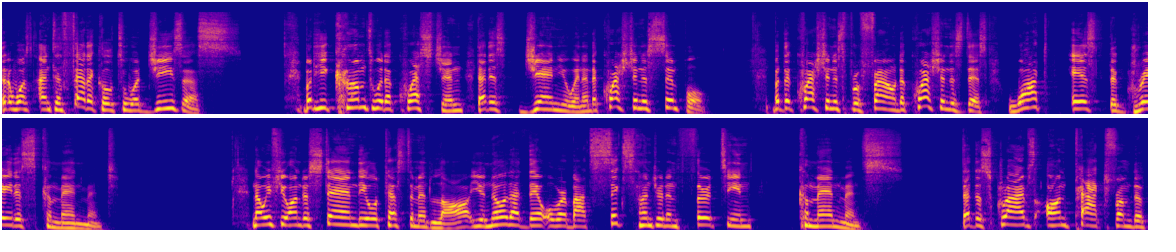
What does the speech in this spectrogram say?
that was antithetical toward Jesus. But he comes with a question that is genuine, and the question is simple. But the question is profound. The question is this What is the greatest commandment? Now, if you understand the Old Testament law, you know that there were about 613 commandments that the scribes unpacked from the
